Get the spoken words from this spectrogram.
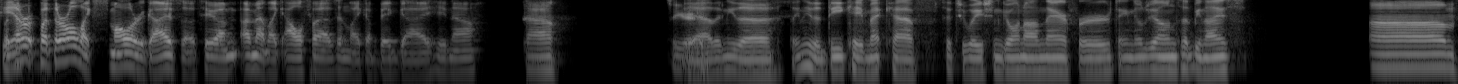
but they're but they're all like smaller guys though too. I'm I meant like alpha as in like a big guy, you know. Uh, so you're yeah, they need a they need a DK Metcalf situation going on there for Daniel Jones. That'd be nice. Um,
